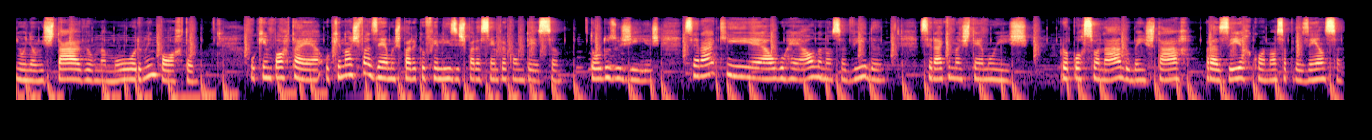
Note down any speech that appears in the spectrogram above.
em união estável, namoro, não importa. O que importa é o que nós fazemos para que o felizes para sempre aconteça todos os dias. Será que é algo real na nossa vida? Será que nós temos proporcionado bem-estar, prazer com a nossa presença?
